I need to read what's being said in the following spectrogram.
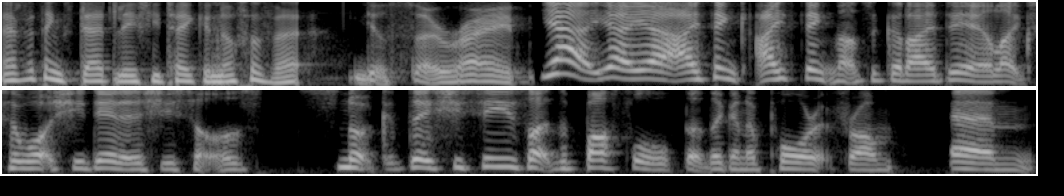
Everything's deadly if you take enough of it. You're so right. Yeah, yeah, yeah. I think I think that's a good idea. Like, so what she did is she sort of snuck. She sees like the bottle that they're going to pour it from, um,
